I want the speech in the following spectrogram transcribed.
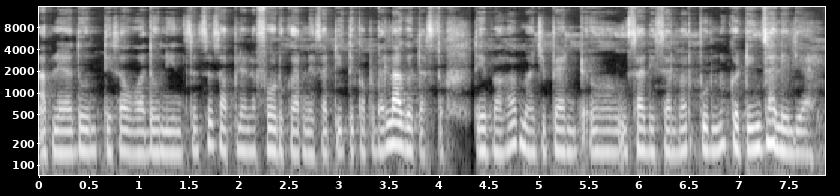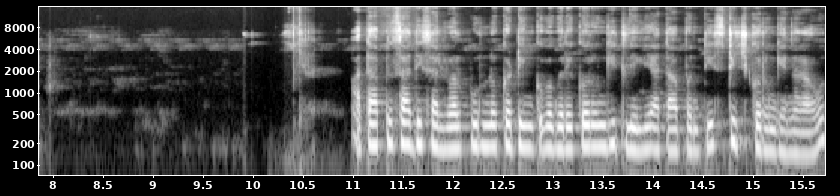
आपल्याला दोन ते सव्वा दोन इंचच आपल्याला फोड करण्यासाठी ते कपडा लागत असतो. ते बघा माझी पॅन्ट साधी सलवार पूर्ण कटिंग झालेली आहे. आता आपण साधी सलवार पूर्ण कटिंग वगैरे करून घेतलेली आता आपण ती स्टिच करून घेणार आहोत.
